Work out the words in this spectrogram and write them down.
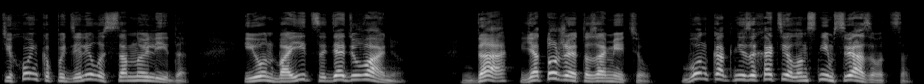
тихонько поделилась со мной Лида. И он боится дядю Ваню. Да, я тоже это заметил. Вон как не захотел он с ним связываться,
